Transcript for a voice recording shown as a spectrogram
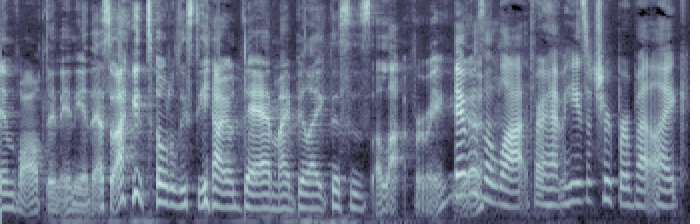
involved in any of that so i can totally see how your dad might be like this is a lot for me It was a lot for him. He's a trooper, but like,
